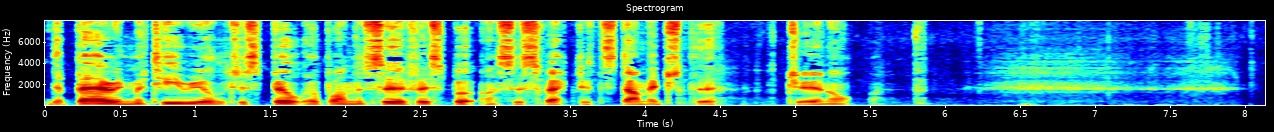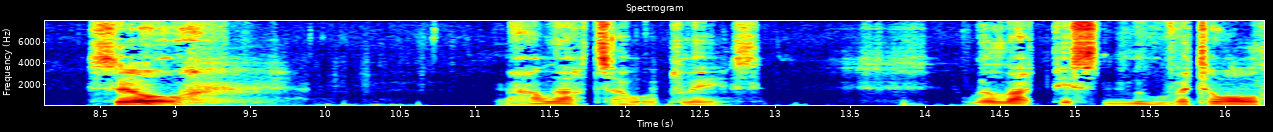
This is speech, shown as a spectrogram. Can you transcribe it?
the bearing material just built up on the surface but I suspect it's damaged the journal. So now that's out of place will that piston move at all?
